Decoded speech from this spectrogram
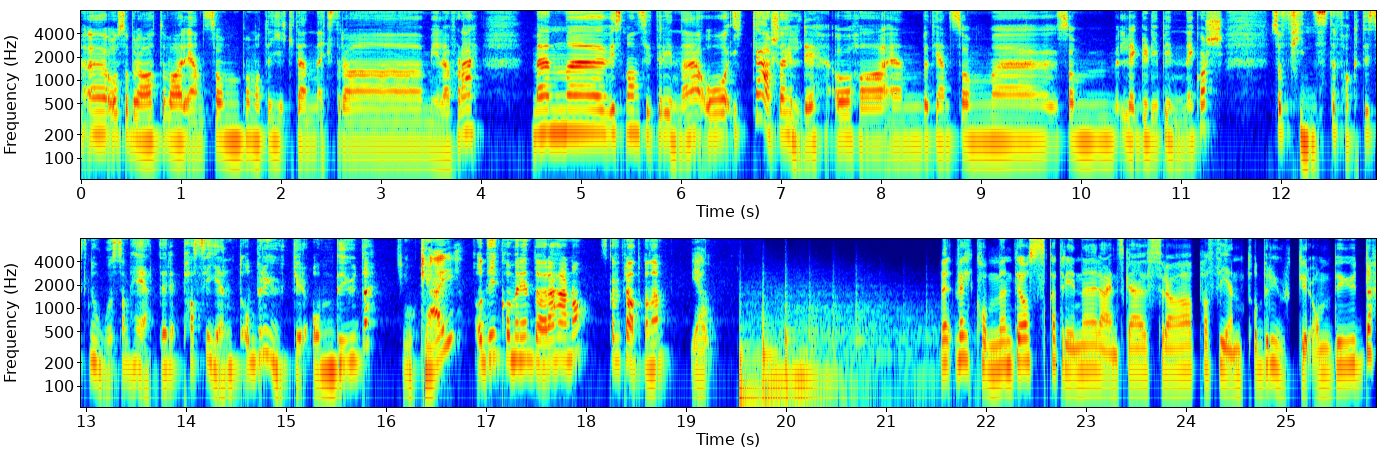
eh, og så bra at det var en som på en måte gikk den ekstra mila for deg. Men eh, hvis man sitter inne og ikke er så heldig å ha en betjent som, eh, som legger de pinnene i kors, så fins det faktisk noe som heter pasient- og brukerombudet. Ok. Og de kommer inn døra her nå. Skal vi prate med dem? Ja. Velkommen til oss, Katrine Reinskau fra Pasient- og brukerombudet.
